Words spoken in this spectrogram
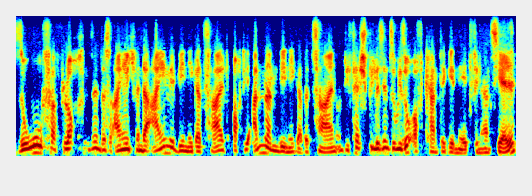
so verflochten sind, dass eigentlich, wenn der eine weniger zahlt, auch die anderen weniger bezahlen. Und die Festspiele sind sowieso auf Kante genäht finanziell,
